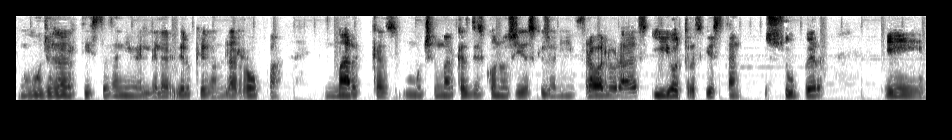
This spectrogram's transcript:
muchos artistas a nivel de, la- de lo que son la ropa, marcas, muchas marcas desconocidas que son infravaloradas y otras que están súper eh,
